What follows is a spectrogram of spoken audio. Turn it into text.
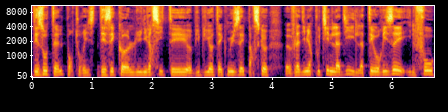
des hôtels pour touristes, des écoles, universités, bibliothèques, musées, parce que Vladimir Poutine l'a dit, il l'a théorisé, il faut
